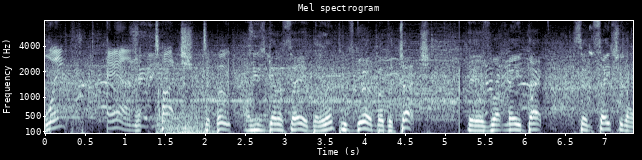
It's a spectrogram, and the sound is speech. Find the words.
length and touch to boot. I was going to say, the length was good, but the touch is what made that sensational.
